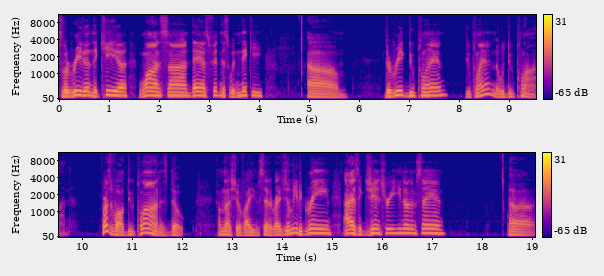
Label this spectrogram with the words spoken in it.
Slarita, Nikia, Juan San, Dance Fitness with Nikki, um, Derek Duplan. Duplan? No, Duplan. First of all, Duplan is dope. I'm not sure if I even said it right. Jalita Green, Isaac Gentry, you know what I'm saying? Uh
